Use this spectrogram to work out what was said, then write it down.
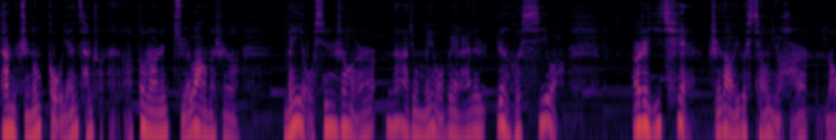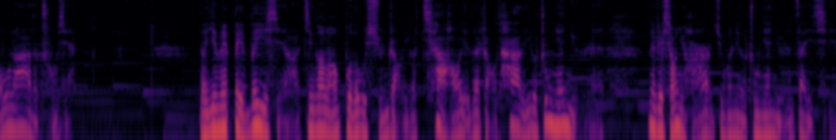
他们只能苟延残喘啊！更让人绝望的是呢，没有新生儿，那就没有未来的任何希望。而这一切，直到一个小女孩劳拉的出现。那因为被威胁啊，金刚狼不得不寻找一个恰好也在找他的一个中年女人。那这小女孩就跟这个中年女人在一起。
